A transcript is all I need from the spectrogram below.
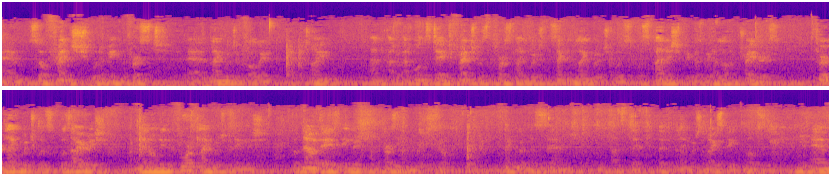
Um, so French would have been the first uh, language of Galway at the time. And at, at one stage, French was the first language. The second language was, was Spanish because we had a lot of traders. The third language was, was Irish. And then only the fourth language was English. But nowadays, English is the first language. So thank goodness um, that's the, the, language that I speak the most. Um,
